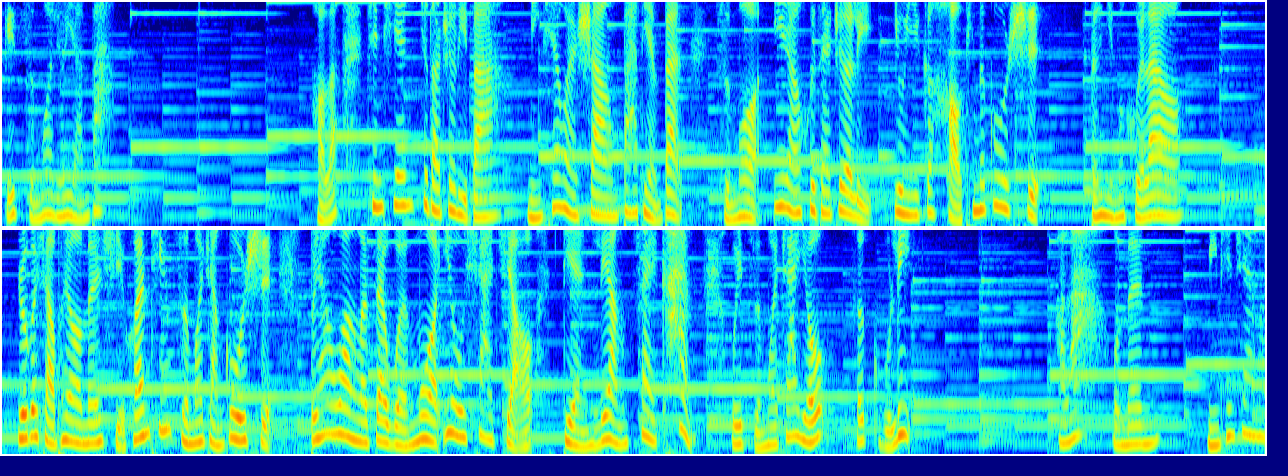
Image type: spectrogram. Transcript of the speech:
给子墨留言吧。好了，今天就到这里吧。明天晚上八点半，子墨依然会在这里用一个好听的故事等你们回来哦。如果小朋友们喜欢听子墨讲故事，不要忘了在文末右下角点亮再看，为子墨加油和鼓励。好啦，我们明天见喽！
